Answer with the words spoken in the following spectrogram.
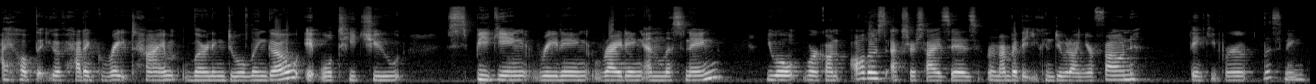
I hope that you have had a great time learning Duolingo. It will teach you speaking, reading, writing, and listening. You will work on all those exercises. Remember that you can do it on your phone. Thank you for listening.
